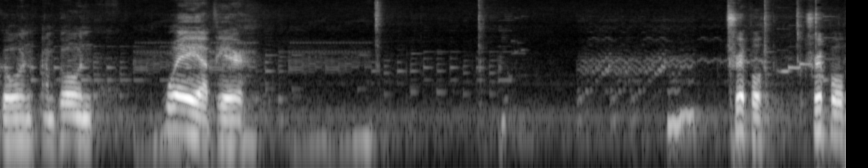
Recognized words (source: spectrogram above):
going, I'm going way up here. Triple, triple.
